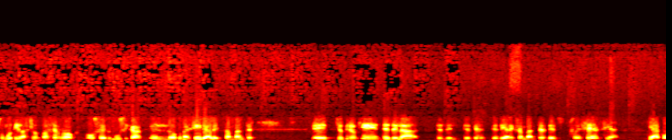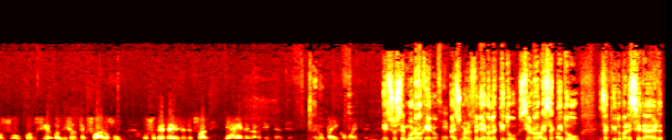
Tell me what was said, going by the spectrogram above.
su motivación para hacer rock o ser música, lo que me decía de Alex Zambanter. Eh, yo creo que desde la desde, desde, Alex Zambanter, de su esencia, ya con su condicio- condición sexual o su, o su preferencia sexual, ya es de la resistencia en un país como este. Eso es ser muy rockero. Sí, a eso me refería con la actitud. Si el rock es actitud, esa actitud pareciera haber,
